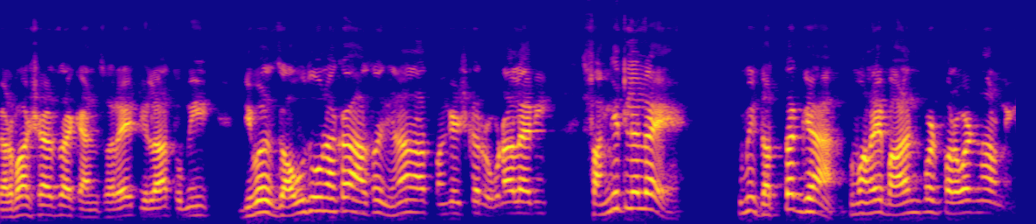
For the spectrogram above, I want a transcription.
गर्भाशयाचा कॅन्सर आहे तिला तुम्ही दिवस जाऊ देऊ नका असं दीनानाथ मंगेशकर रुग्णालयाने सांगितलेलं आहे. तुम्ही दत्तक घ्या तुम्हाला हे बाळणपण परवडणार नाही.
